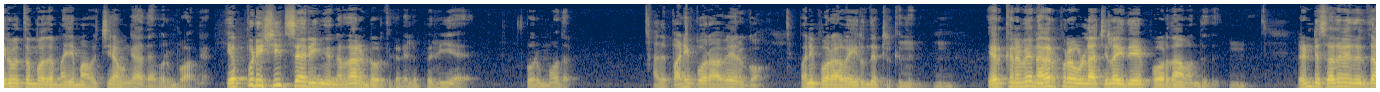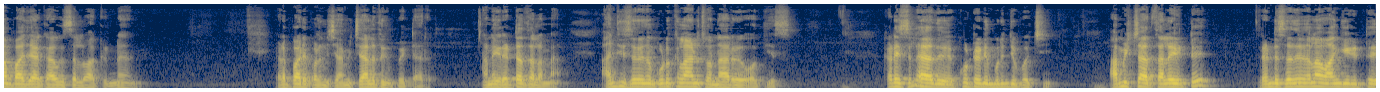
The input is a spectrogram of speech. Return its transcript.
இருபத்தொம்போது மையமாக வச்சு அவங்க அதை விரும்புவாங்க. எப்படி ஷீட் ஷேரிங்கிறதா ரெண்டு ஒருத்துக்கு கடையில் பெரிய ஒரு மோதல். அது பனிப்போராவே இருக்கும். பனிப்போராகவே ம். ஏற்கனவே நகர்ப்புற உள்ளாட்சியில் இதே போர் தான் வந்தது. ரெண்டு சதவீதத்துக்கு தான் பாஜகவுக்கு செல்வாக்குன்னு எடப்பாடி பழனிசாமி சேலத்துக்கு போயிட்டார். அன்னைக்கு ரெட்டை தலைமை. அஞ்சு சதவீதம் கொடுக்கலான்னு சொன்னார் ஓபிஎஸ். கடைசியில் அது கூட்டணி முறிஞ்சு போச்சு. அமித்ஷா தலையிட்டு ரெண்டு சதவீதம்லாம் வாங்கிக்கிட்டு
